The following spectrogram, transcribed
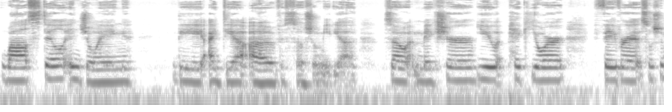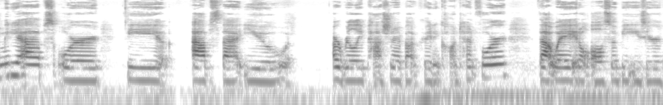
while still enjoying the idea of social media. So make sure you pick your favorite social media apps or the apps that you are really passionate about creating content for. That way, it'll also be easier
